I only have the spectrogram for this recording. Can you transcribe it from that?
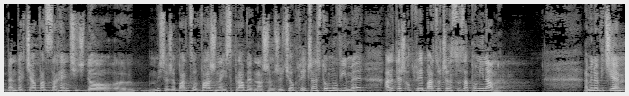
będę chciał Was zachęcić do, e, myślę, że bardzo ważnej sprawy w naszym życiu, o której często mówimy, ale też o której bardzo często zapominamy. A mianowicie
